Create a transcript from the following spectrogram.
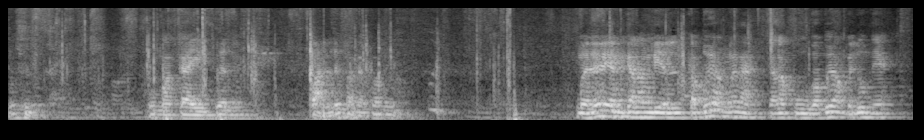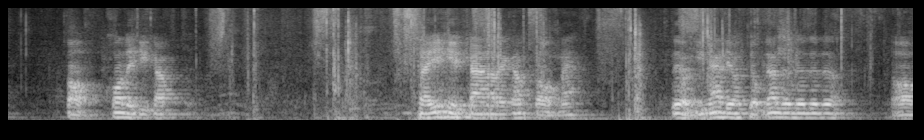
รู้สึกกูมาไกลเกินฝันหรือเปล่าเนี่ยข้อนี้เหมือนนักเรียนกำลังเรียนกระเบื้องแล้วนะกำลังปูกระเบื้องเป็นรูปนี้ตอบข้ออะไรดีครับ ใช้เหตุการณ์อะไรครับตอบนะเร็วอีกหน้าเดียวจบแล้วเร็วเร็วเร็วเร็วตอบ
